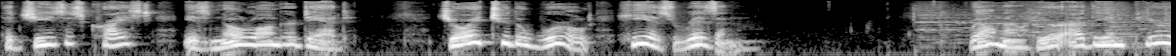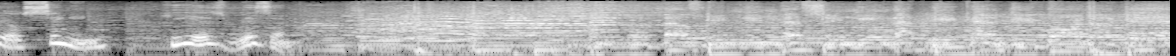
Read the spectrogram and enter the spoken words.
that Jesus Christ is no longer dead. Joy to the world, he is risen. Well, now here are the Imperials singing, He is risen. The bells ringing, they're singing that we can be born again.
